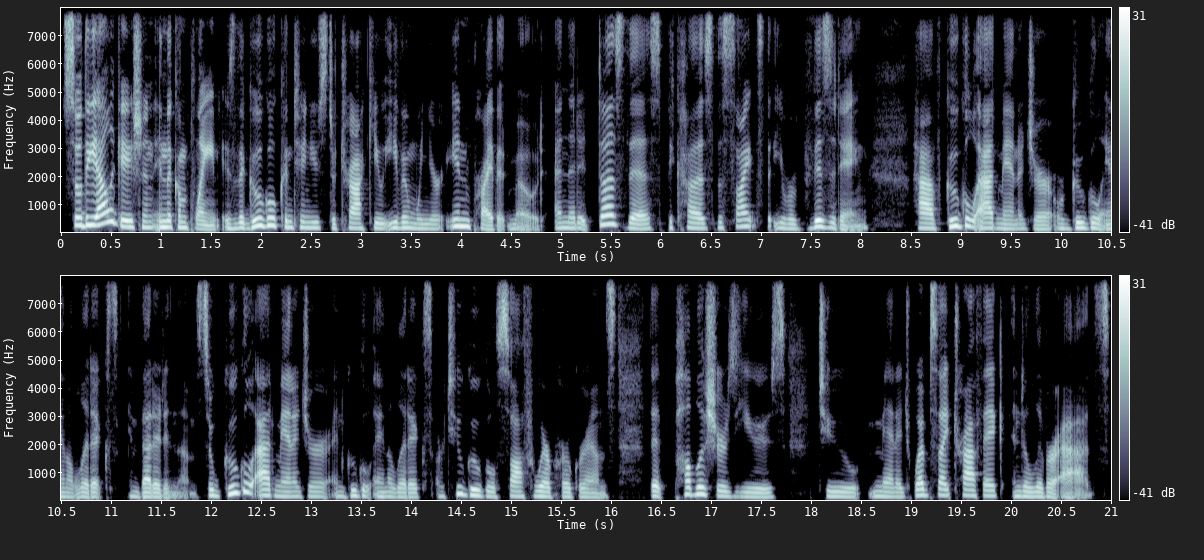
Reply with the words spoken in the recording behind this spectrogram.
So, the allegation in the complaint is that Google continues to track you even when you're in private mode, and that it does this because the sites that you are visiting have Google Ad Manager or Google Analytics embedded in them. So, Google Ad Manager and Google Analytics are two Google software programs that publishers use to manage website traffic and deliver ads.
